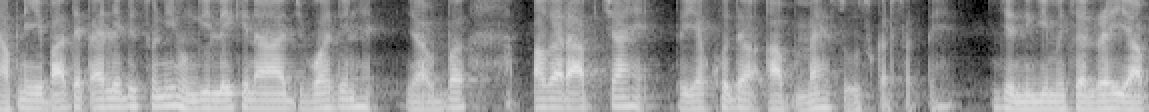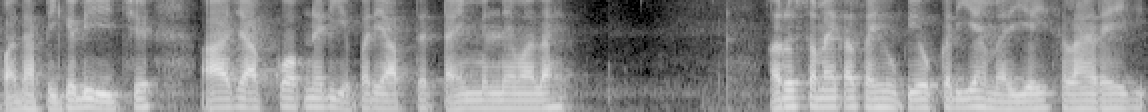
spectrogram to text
आपने ये बातें पहले भी सुनी होंगी, लेकिन आज वह दिन है जब अगर आप चाहें तो यह खुद आप महसूस कर सकते हैं। ज़िंदगी में चल रही आपाधापी के बीच आज आपको अपने लिए पर्याप्त टाइम मिलने वाला है। और उस समय का सही उपयोग करिए, हमारी यही सलाह रहेगी।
